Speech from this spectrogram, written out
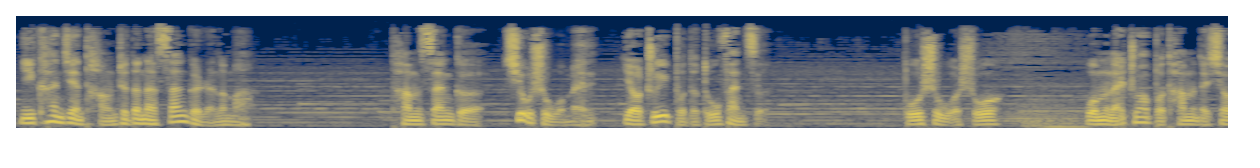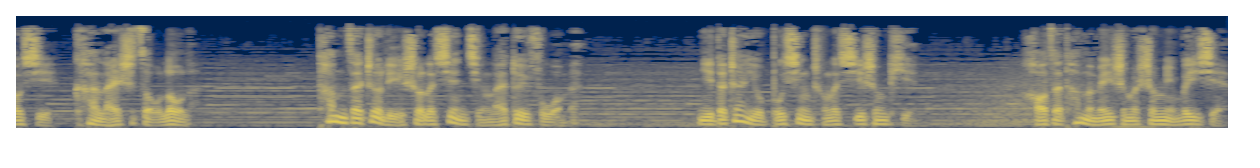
你看见躺着的那三个人了吗？他们三个就是我们要追捕的毒贩子。不是我说，我们来抓捕他们的消息，看来是走漏了。”他们在这里设了陷阱来对付我们，你的战友不幸成了牺牲品。好在他们没什么生命危险，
